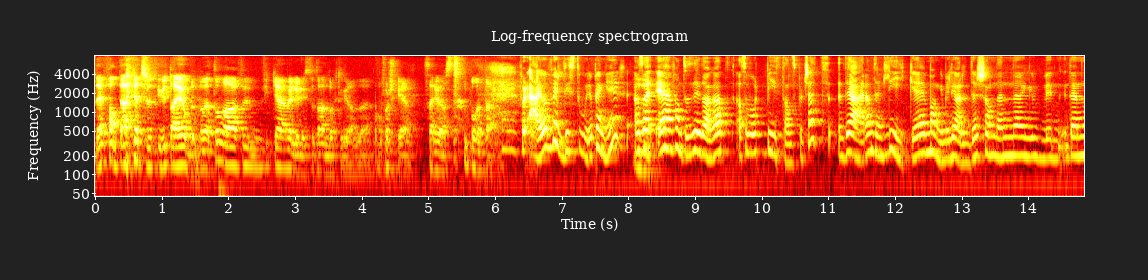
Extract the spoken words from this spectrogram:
det fant jeg rett og slett ut da jeg jobbet med dette, og da fikk jeg veldig lyst til å ta en doktorgrad og forske seriøst på dette. For det er jo veldig store penger. Altså, mm. jeg fant ut i dag at altså, vårt bistandsbudsjett det er omtrent like mange milliarder som den, den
